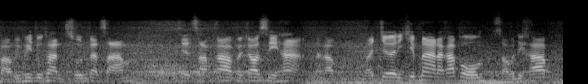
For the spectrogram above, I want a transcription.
ฝากพี่ๆทุกท่าน 083 739 8945 นะครับ มาเจอในคลิปหน้านะครับผม สวัสดีครับ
